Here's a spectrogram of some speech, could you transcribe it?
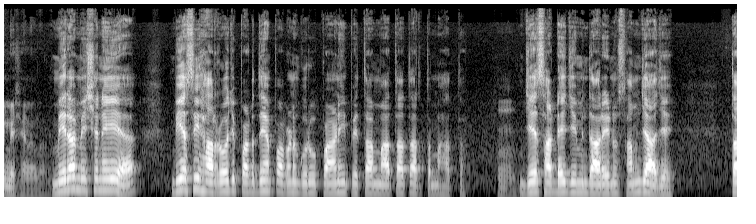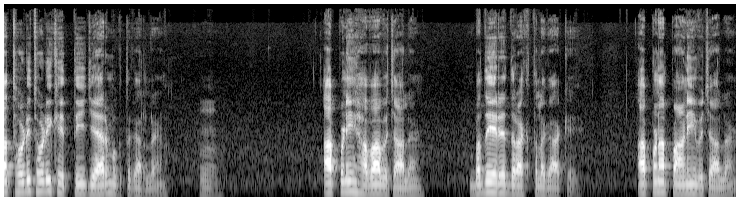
ਮਿਸ਼ਨ ਹੈ ਮੇਰਾ ਮਿਸ਼ਨ ਇਹ ਹੈ ਵੀ ਅਸੀਂ ਹਰ ਰੋਜ਼ ਪੜ੍ਹਦੇ ਹਾਂ ਪਵਨ ਗੁਰੂ ਪਾਣੀ ਪਿਤਾ ਮਾਤਾ ਧਰਤ ਮਹਤ। ਜੇ ਸਾਡੇ ਜ਼ਿਮੀਂਦਾਰੇ ਨੂੰ ਸਮਝ ਆ ਜੇ ਤਾਂ ਥੋੜੀ ਥੋੜੀ ਖੇਤੀ ਜ਼ਹਿਰ ਮੁਕਤ ਕਰ ਲੈਣ। ਆਪਣੀ ਹਵਾ ਬਚਾ ਲੈਣ ਵਧੇਰੇ ਦਰਖਤ ਲਗਾ ਕੇ। ਆਪਣਾ ਪਾਣੀ ਬਚਾ ਲੈਣ।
